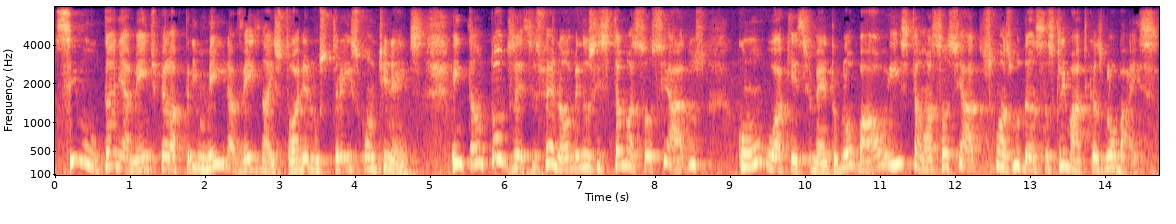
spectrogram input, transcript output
simultaneamente pela primeira vez na história nos três continentes. Então, todos esses fenômenos estão associados com o aquecimento global e estão associados com as mudanças climáticas globais.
